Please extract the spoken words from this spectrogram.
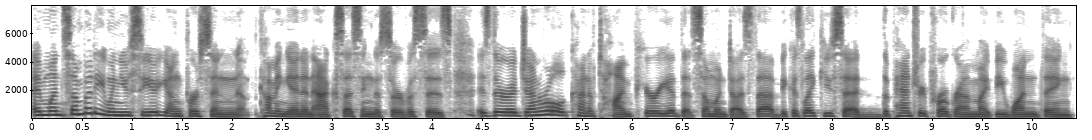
And when somebody, when you see a young person coming in and accessing the services, is there a general kind of time period that someone does that? Because, like you said, the pantry program might be one thing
